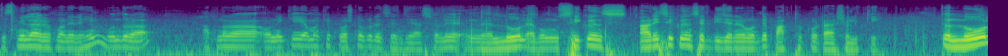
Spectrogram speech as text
বিসমিল্লাহ রহমান রহিম। বন্ধুরা, আপনারা অনেকেই আমাকে প্রশ্ন করেছেন যে আসলে লোন এবং সিকোয়েন্স আরি সিকোয়েন্সের ডিজাইনের মধ্যে পার্থক্যটা আসলে কি? তো লোন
